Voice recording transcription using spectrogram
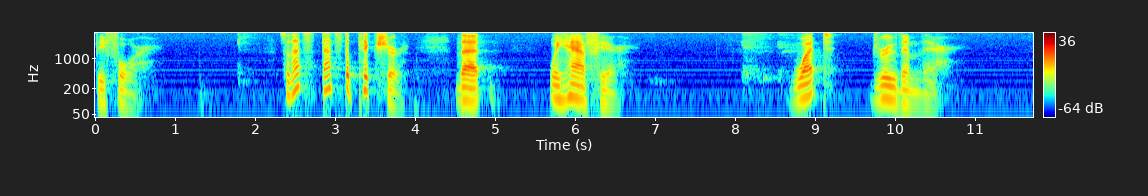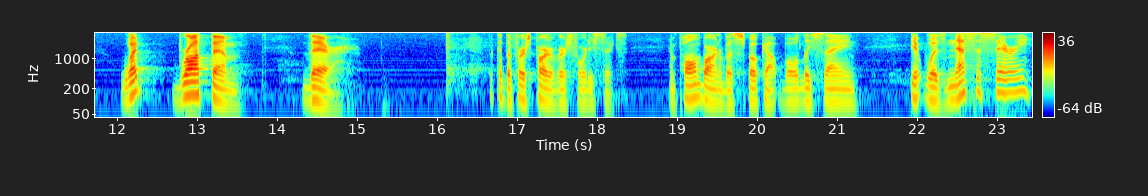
before. So that's, that's the picture that we have here. What drew them there? What brought them there? Look at the first part of verse 46. And Paul and Barnabas spoke out boldly, saying, It was necessary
